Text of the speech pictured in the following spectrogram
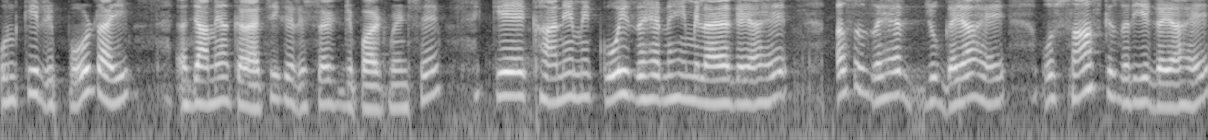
ان کی رپورٹ آئی جامعہ کراچی کے ریسرچ ڈپارٹمنٹ سے کہ کھانے میں کوئی زہر نہیں ملایا گیا ہے، اصل زہر جو گیا ہے وہ سانس کے ذریعے گیا ہے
